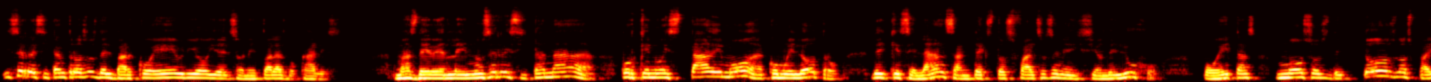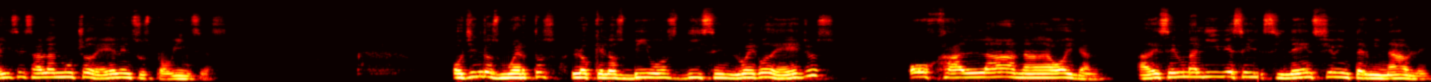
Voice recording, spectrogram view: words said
Y se recitan trozos del barco ebrio y del soneto a las vocales. Mas de Berlín no se recita nada, porque no está de moda como el otro, del que se lanzan textos falsos en edición de lujo, Poetas, mozos de todos los países hablan mucho de él en sus provincias. ¿Oyen los muertos lo que los vivos dicen luego de ellos? Ojalá nada oigan. Ha de ser un alivio ese silencio interminable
